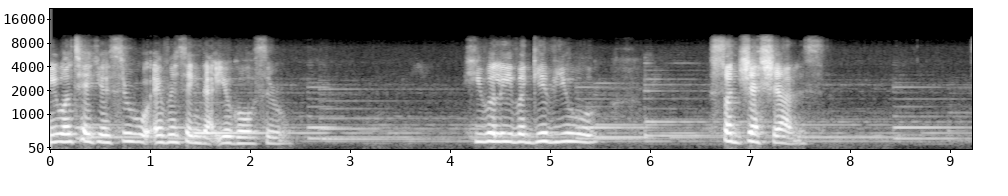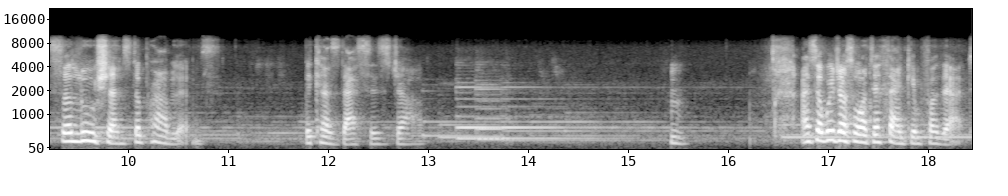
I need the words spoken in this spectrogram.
he will take you through everything that you go through. He will even give you suggestions, solutions to problems, because that's his job. Hmm. And so we just want to thank him for that.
